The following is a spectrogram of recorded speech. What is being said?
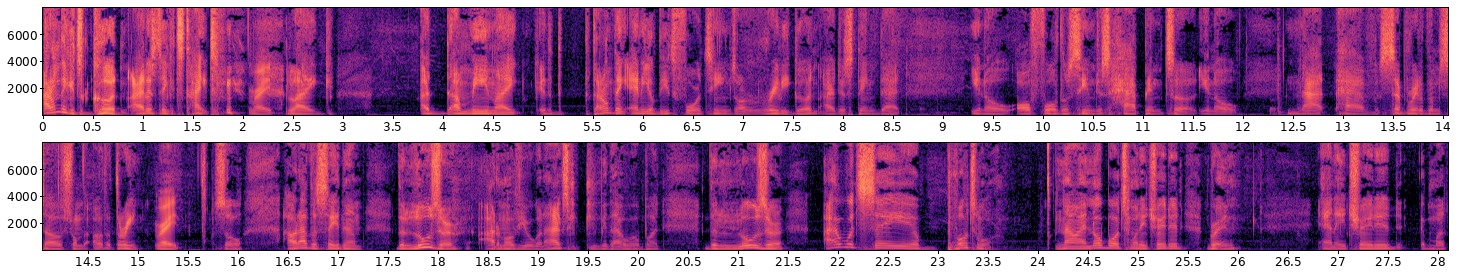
I don't think it's good. I just think it's tight. Right. like I, I mean like I don't think any of these four teams are really good. I just think that you know all four of those teams just happen to you know not have separated themselves from the other three. Right. So I would have to say them. The loser, I don't know if you were going to ask me that, Will, but the loser, I would say Baltimore. Now I know Baltimore they traded Britton, and they traded Mach-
